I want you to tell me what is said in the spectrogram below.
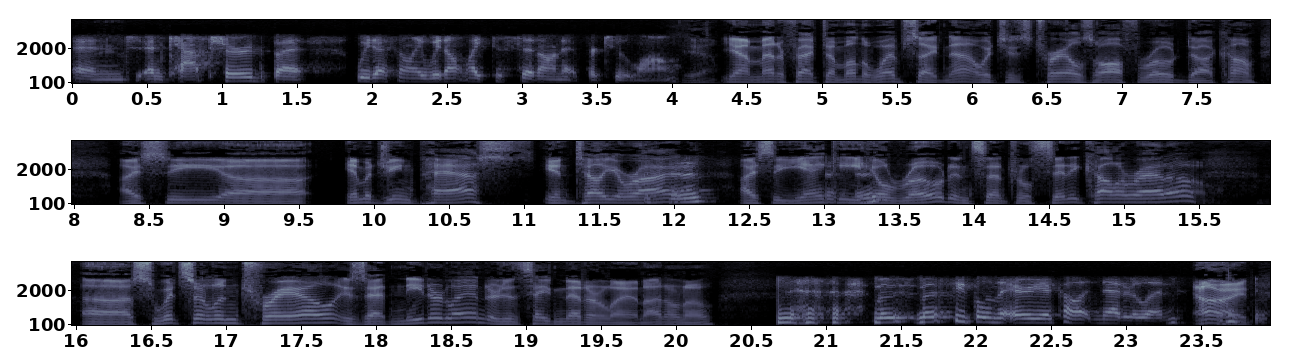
and and captured, but we definitely we don't like to sit on it for too long. Yeah. Yeah. Matter of fact, I'm on the website now, which is trailsoffroad.com. I see uh, Imogene Pass in Telluride. Mm-hmm. I see Yankee mm-hmm. Hill Road in Central City, Colorado. Uh, Switzerland Trail is that Nederland or did it say Netherland? I don't know. most most people in the area call it Nederland. All right.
